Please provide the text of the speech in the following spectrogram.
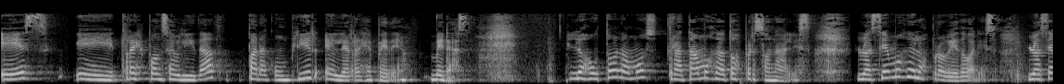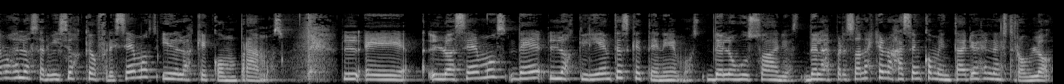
es eh, responsabilidad para cumplir el RGPD. Verás. Los autónomos tratamos datos personales. Lo hacemos de los proveedores, lo hacemos de los servicios que ofrecemos y de los que compramos. Eh, lo hacemos de los clientes que tenemos, de los usuarios, de las personas que nos hacen comentarios en nuestro blog,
